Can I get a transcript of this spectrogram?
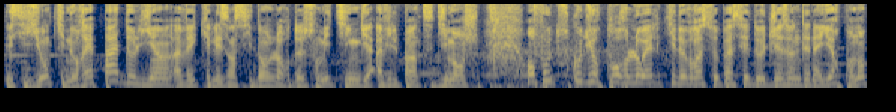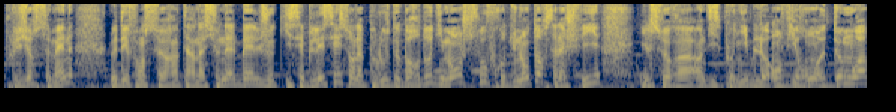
Décision qui n'aurait pas de lien avec les incidents lors de son meeting à Villepinte dimanche. En foot, coup dur pour l'OL qui devra se passer de Jason Denayer pendant plusieurs semaines. Le défenseur international belge qui s'est blessé sur la pelouse de Bordeaux dimanche souffre d'une entorse à la cheville. Il sera indisponible environ deux mois.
